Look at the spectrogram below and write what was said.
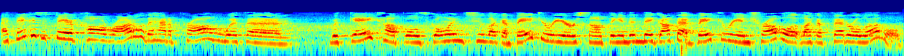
I think it's the state of Colorado that had a problem with um with gay couples going to like a bakery or something and then they got that bakery in trouble at like a federal level.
